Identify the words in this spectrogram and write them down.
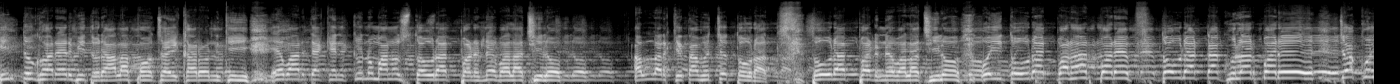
কিন্তু ঘরের ভিতরে আলা পৌঁছায়। কারণ কি? এবার দেখেন কোনো মানুষ তৌরাত পড়নেওয়ালা ছিল। আল্লাহর কিতাব হচ্ছে তৌরাত তৌরাত পড়নেওয়ালা ছিল। ওই তৌরাত পড়ার পরে তৌরাতটা খোলার পরে যখন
